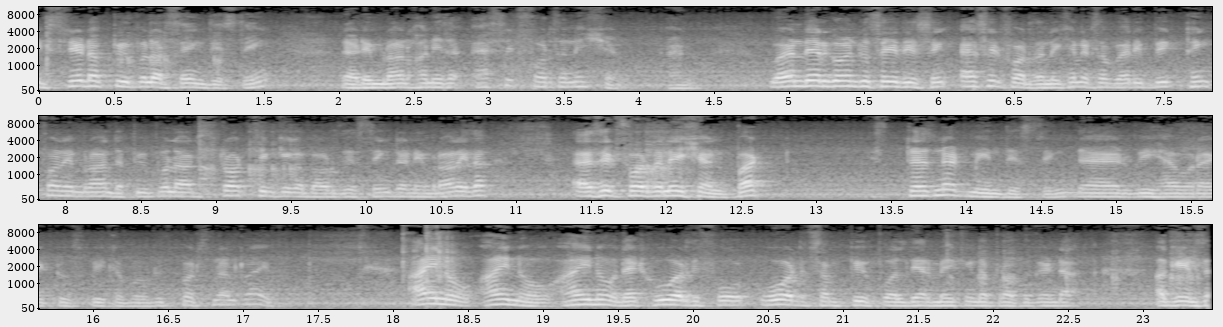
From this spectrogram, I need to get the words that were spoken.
instead of people are saying this thing that Imran Khan is an asset for the nation and when they're going to say this thing asset for the nation it's a very big thing for Imran the people are start thinking about this thing that Imran is a asset for the nation. But it does not mean this thing that we have a right to speak about his personal life. I know i know i know that who are the four who are some people they are making the propaganda against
